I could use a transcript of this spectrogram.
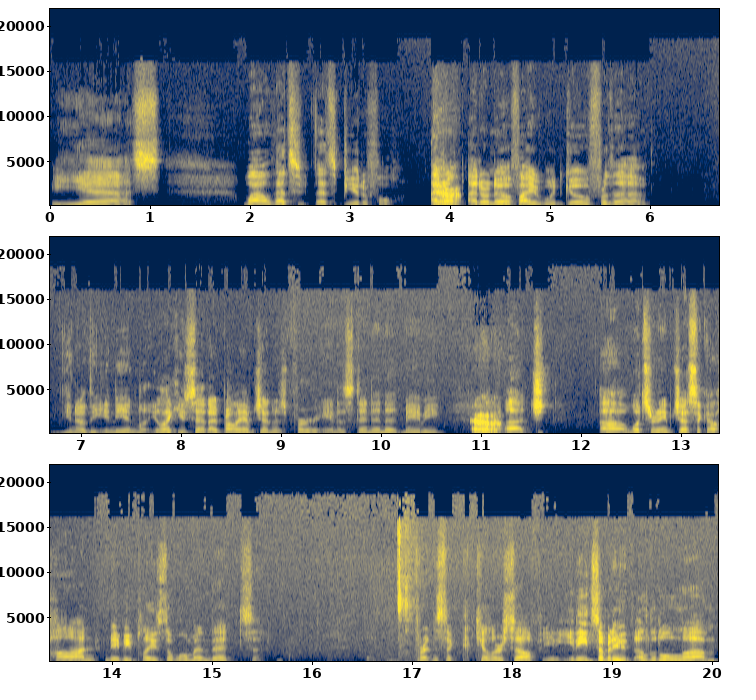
yes. Wow, that's that's beautiful. I don't I don't know if I would go for the you know, the Indian, like- you said, I'd probably have Jennifer Aniston in it, maybe. Yeah. Uh, uh, what's her name? Jessica Hahn maybe plays the woman that uh, threatens to kill herself. You, you need somebody a little um,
